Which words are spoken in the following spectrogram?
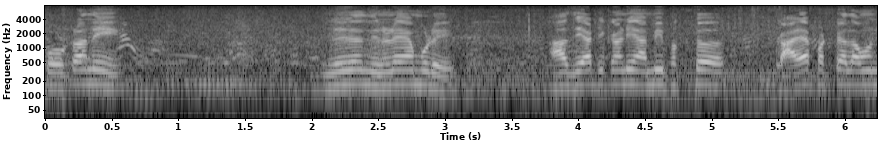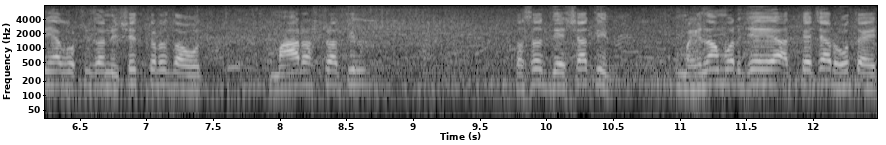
कोर्टाने दिलेल्या निर्णयामुळे आज या ठिकाणी आम्ही फक्त काळ्या पट्ट्या लावून या गोष्टीचा निषेध करत आहोत. महाराष्ट्रातील तसंच देशातील महिलांवर जे अत्याचार होत आहेत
